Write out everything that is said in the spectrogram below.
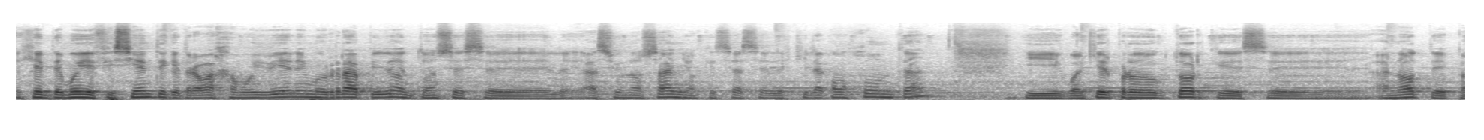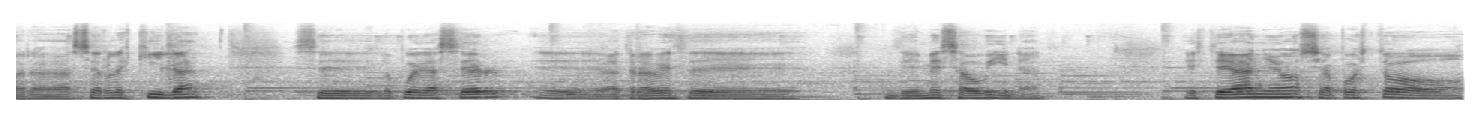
es gente muy eficiente que trabaja muy bien y muy rápido, entonces eh, hace unos años que se hace la esquila conjunta y cualquier productor que se anote para hacer la esquila se lo puede hacer eh, a través de, de mesa ovina. Este año se ha puesto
